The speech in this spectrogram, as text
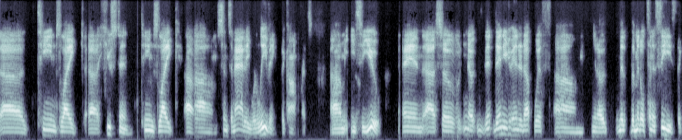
uh, teams like uh, Houston, teams like um, Cincinnati were leaving the conference, um, ECU. And uh, so, you know, th- then you ended up with, um, you know, mid- the Middle Tennessees, the,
